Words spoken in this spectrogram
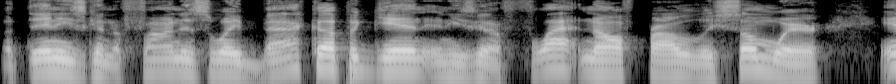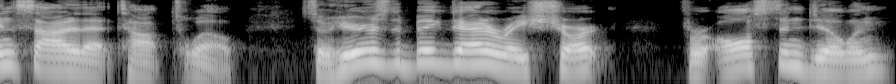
But then he's going to find his way back up again and he's going to flatten off probably somewhere inside of that top 12. So here's the big data race chart for Austin Dillon.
